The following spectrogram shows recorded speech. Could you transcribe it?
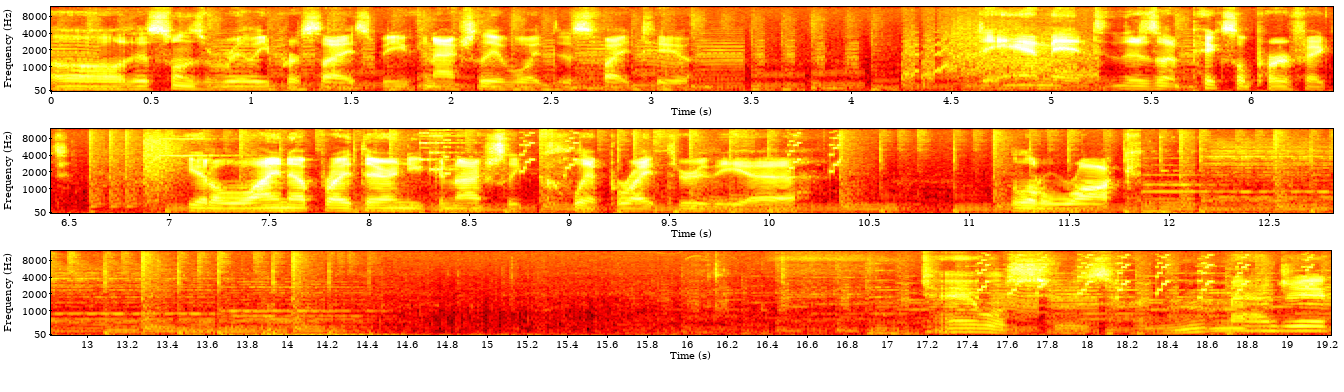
Oh, this one's really precise, but you can actually avoid this fight too. Damn it! There's a pixel perfect. You gotta line up right there and you can actually clip right through the, uh, the little rock. Okay, we'll choose magic,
